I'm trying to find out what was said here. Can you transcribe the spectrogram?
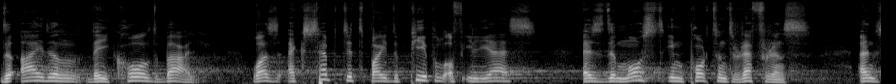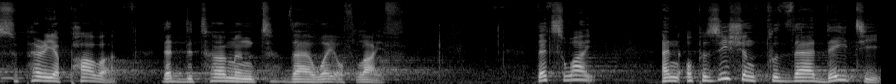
The idol they called Baal was accepted by the people of Ilyas as the most important reference and superior power that determined their way of life. That's why an opposition to their deity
